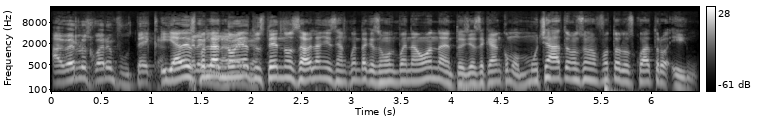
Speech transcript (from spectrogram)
a verlos jugar en Futeca. Y ya después las la novias verga. de ustedes nos hablan y se dan cuenta que somos buena onda. Entonces ya se quedan como, mucha, tomamos una foto los cuatro y,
